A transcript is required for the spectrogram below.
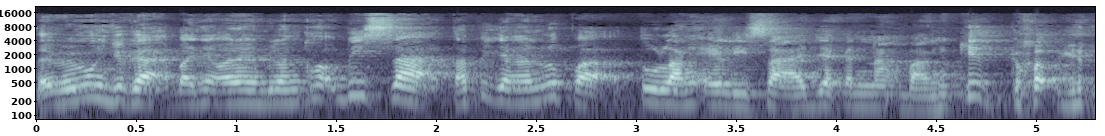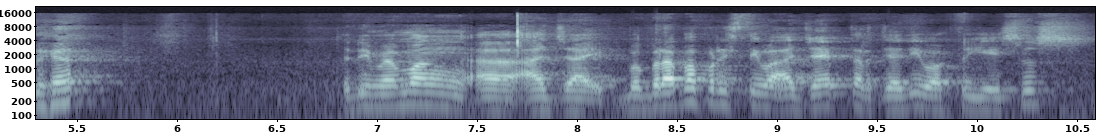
Tapi memang juga banyak orang yang bilang kok bisa, tapi jangan lupa tulang Elisa aja kena bangkit kok gitu ya. Jadi memang eh, ajaib. Beberapa peristiwa ajaib terjadi waktu Yesus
